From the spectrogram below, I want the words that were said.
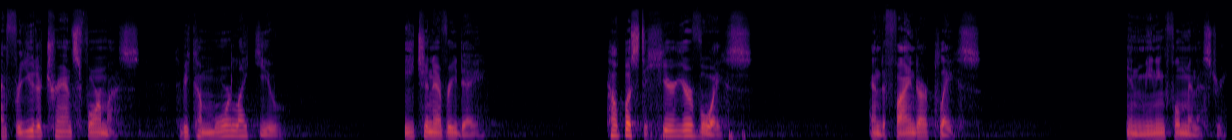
and for you to transform us to become more like you each and every day. Help us to hear your voice and to find our place in meaningful ministry.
